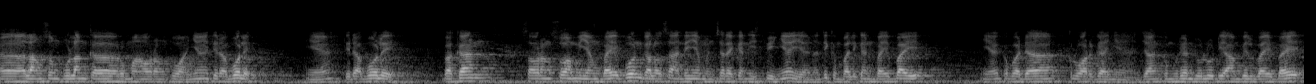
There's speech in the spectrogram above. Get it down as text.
e, langsung pulang ke rumah orang tuanya, tidak boleh. Ya, tidak boleh. Bahkan seorang suami yang baik pun kalau seandainya menceraikan istrinya ya nanti kembalikan baik-baik ya kepada keluarganya. Jangan kemudian dulu diambil baik-baik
